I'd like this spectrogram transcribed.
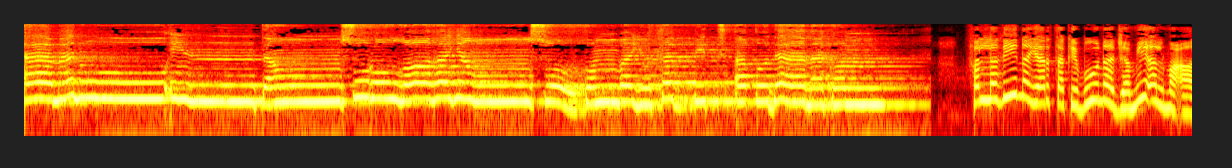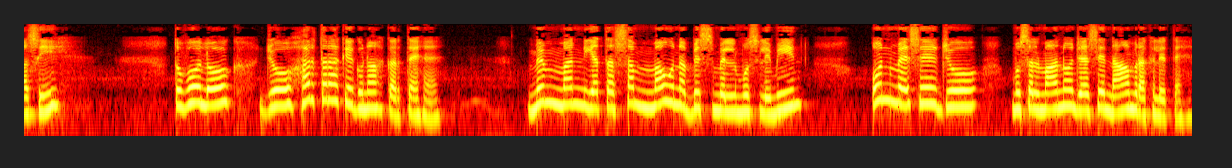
آمنوا ان فلدین یر تقبون جمی المعاسی تو وہ لوگ جو ہر طرح کے گناہ کرتے ہیں۔ ممن یتسمون بسم المسلمین، ان میں سے جو مسلمانوں جیسے نام رکھ لیتے ہیں۔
